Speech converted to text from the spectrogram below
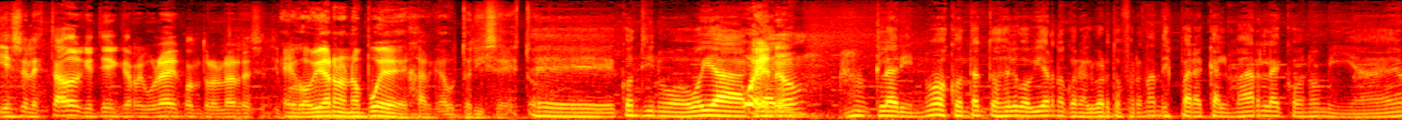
Y es el Estado el que tiene que regular y controlar ese tipo El de gobierno no puede dejar que autorice esto. Eh, continúo, voy a Bueno. Clarín. Clarín, nuevos contactos del gobierno con Alberto Fernández para calmar la economía. ¿eh?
